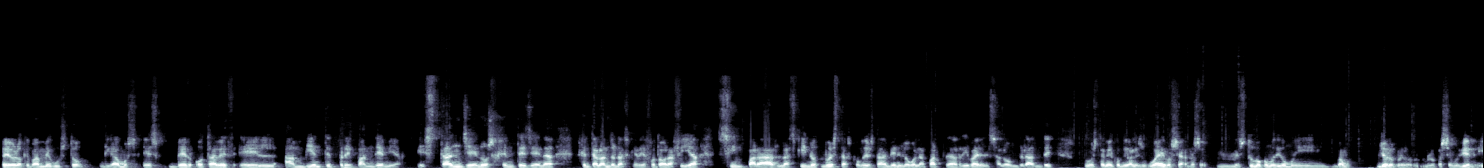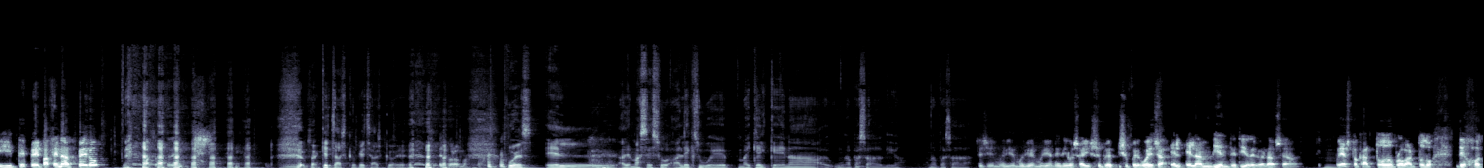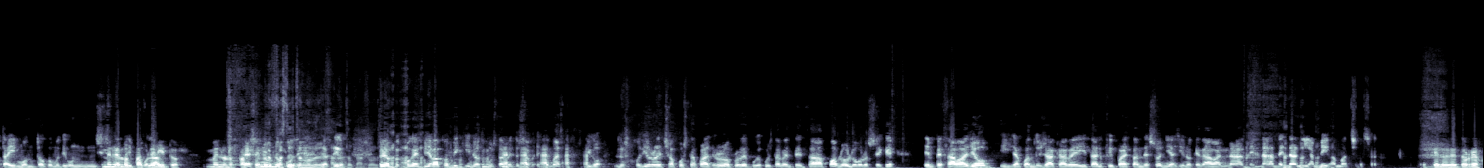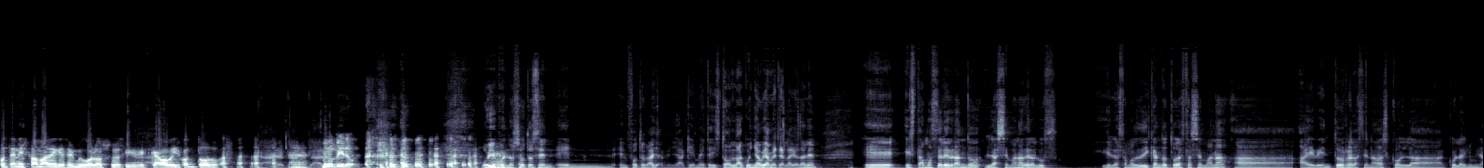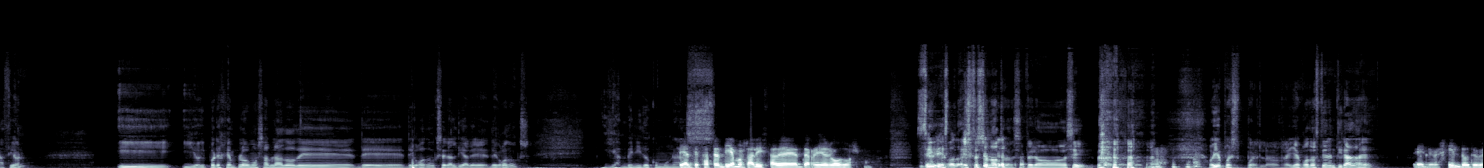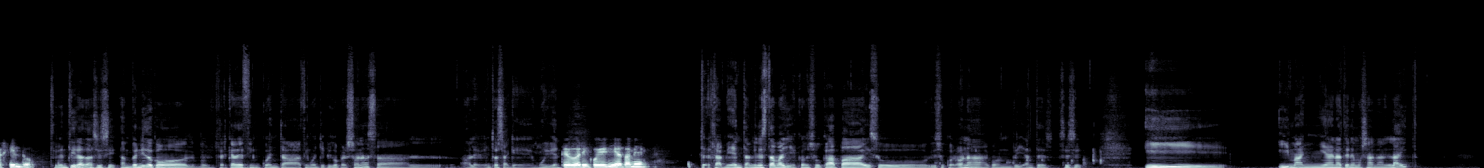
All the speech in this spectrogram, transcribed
pero lo que más me gustó, digamos, es ver otra vez el ambiente prepandemia. Están llenos, gente llena, gente hablando en las que de fotografía sin parar, las keynote nuestras, como ellos estaban bien, y luego en la parte de arriba, en el salón grande, tuvimos también conmigo Alex Web, o sea, no sé, me estuvo, como digo, muy, vamos, yo lo, lo, pasé muy bien. Y te esperé para cenar, pero... qué chasco, qué chasco, ¿eh? Pues el. Además, eso, Alex Webb, Michael Kena, una pasada, tío una pasada. Sí, sí, muy bien, muy bien, muy bien. Y digo, o sea, súper super güey. O sea, el, el, ambiente, tío, de verdad, o sea, mm. voy a tocar todo, probar todo. DJ montó, como digo, un sistema Menos los pastelitos. Menos los pastelitos. No, pastelitos no, lo tío, tocar todos. Pero porque lleva con mi keynote justamente, o sea, es más, digo, los jodidos lo han hecho apuesta para que no lo pruebe, porque justamente estaba Pablo, luego no sé qué, empezaba yo, y ya cuando ya acabé y tal, fui para el stand de Sony, allí no quedaba nada, de nada, de nada, ni amiga, macho, o sea. Es que los de Torrejo tenéis fama de que sois muy golosos y acabáis con todo. Claro, claro, claro. Me lo pido. Oye, pues nosotros en, en, en Fotogaya, ya que metéis toda la cuña, voy a meterla yo también. Eh, estamos celebrando la Semana de la Luz. Y la estamos dedicando toda esta semana a, a eventos relacionados con la, con la iluminación. Y, y, hoy, por ejemplo, hemos hablado de, de, de Godox, era el día de, de Godox. Y han venido como unas... Sí, antes atendíamos la lista de, Reyes Godos. Sí, estos son otros, pero sí. Oye, pues, pues los Reyes Godos tienen tirada, ¿eh? Eh, de Vesgildo, de Vesgildo. Tienen tirada, sí, sí. Han venido como pues, cerca de 50, 50 y pico personas al, al, evento, o sea que muy bien. Teodorico iría también. También, también estaba allí, con su capa y su, y su corona, con brillantes, sí, sí. Y, y mañana tenemos a Nan Light,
